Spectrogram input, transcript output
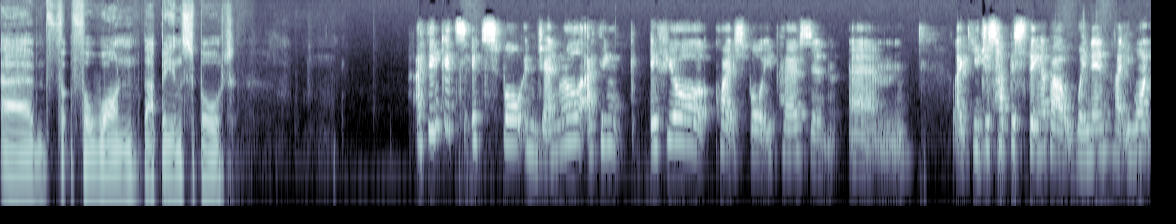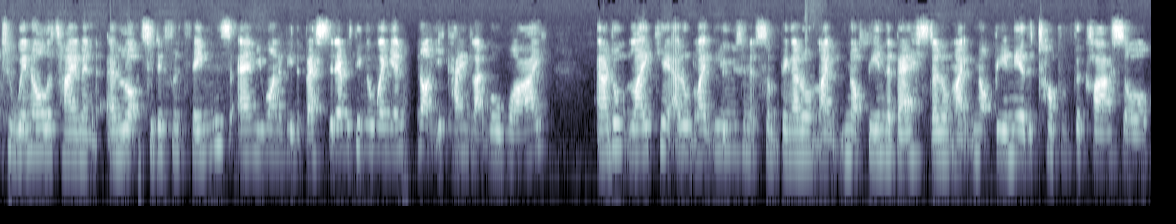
um, for, for one, that being sport?" I think it's it's sport in general. I think if you're quite a sporty person, um, like you just have this thing about winning. Like you want to win all the time and, and lots of different things, and you want to be the best at everything. And when you're not, you're kind of like, well, why? And I don't like it. I don't like losing at something. I don't like not being the best. I don't like not being near the top of the class or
